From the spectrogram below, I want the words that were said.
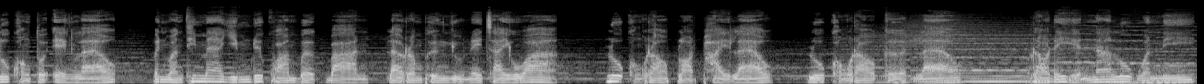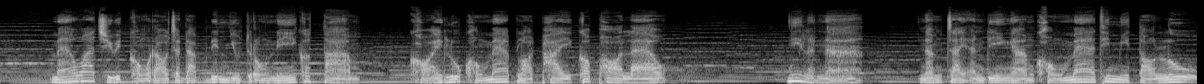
ลูกของตัวเองแล้ว เป็นวันที่แม่ยิ้มด้วยความเบิกบาน และรำพึงอยู่ในใจว่า ลูกของเราปลอดภัยแล้ว ลูกของเราเกิดแล้ว เราได้เห็นหน้าลูกวันนี้ แม้ว่าชีวิตของเราจะดับดิ้นอยู่ตรงนี้ก็ตาม ขอให้ลูกของแม่ปลอดภัยก็พอแล้ว นี่แหละนะ น้ำใจอันดีงามของแม่ที่มีต่อลูก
